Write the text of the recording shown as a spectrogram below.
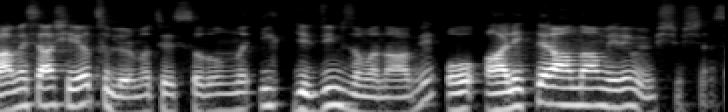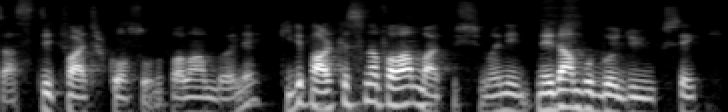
Ben mesela şeyi hatırlıyorum atölye salonuna ilk girdiğim zaman abi o aletlere anlam verememiştim işte mesela Street Fighter konsolu falan böyle. Gidip arkasına falan bakmıştım. Hani neden bu böyle yüksek?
